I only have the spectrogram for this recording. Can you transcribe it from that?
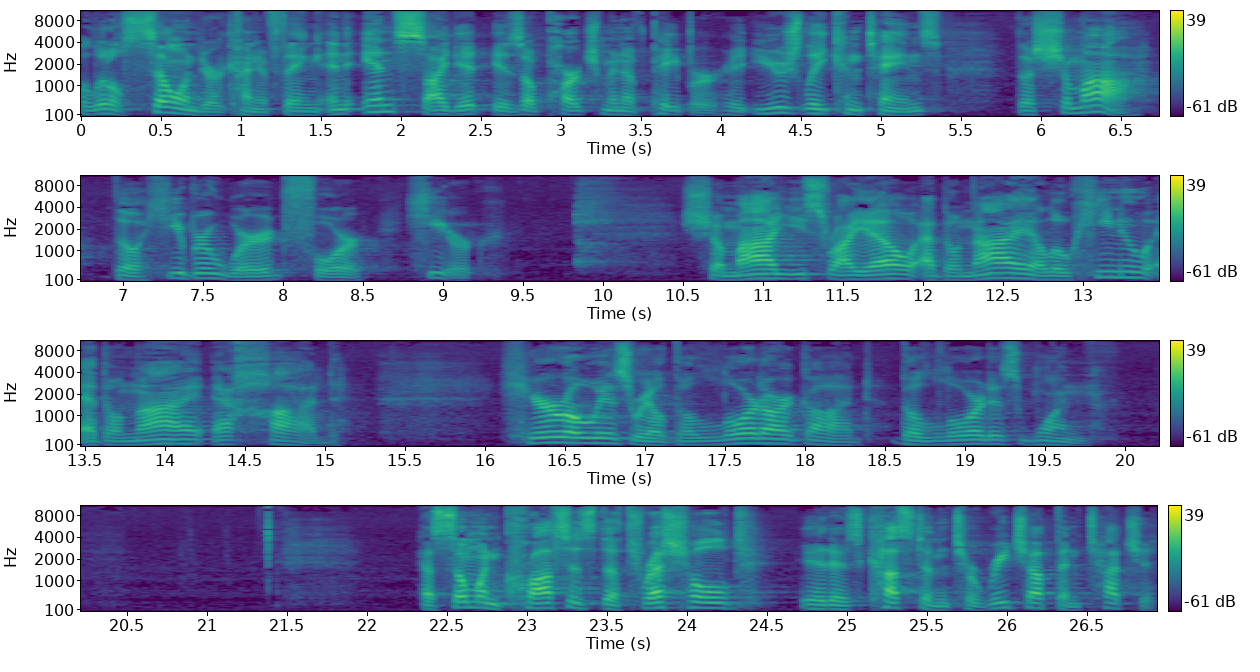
a little cylinder kind of thing, and inside it is a parchment of paper. It usually contains the Shema, the Hebrew word for hear. Shema Yisrael Adonai Eloheinu Adonai Echad. Hear, O Israel, the Lord our God, the Lord is one. As someone crosses the threshold, it is custom to reach up and touch it,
